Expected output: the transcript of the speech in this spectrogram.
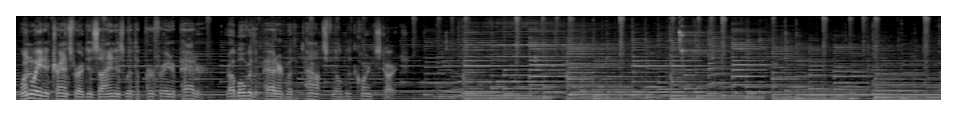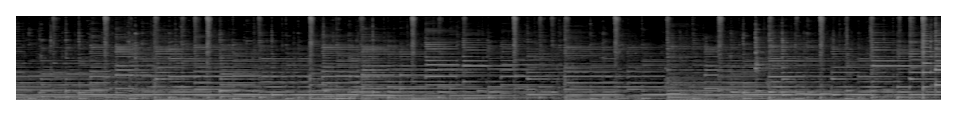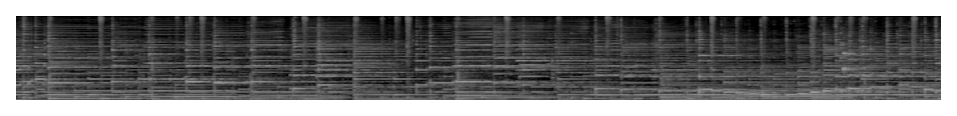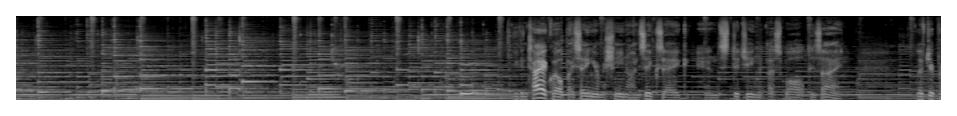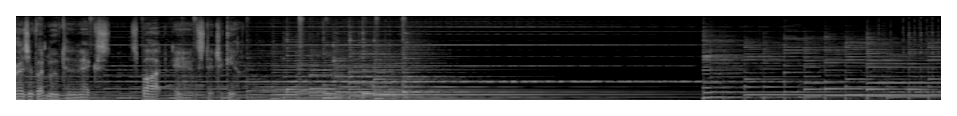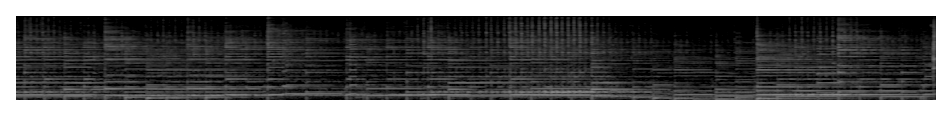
One way to transfer a design is with a perforated pattern. Rub over the pattern with a pounce filled with cornstarch. Tie a quilt by setting your machine on zigzag and stitching a small design. Lift your presser foot, move to the next spot, and stitch again.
